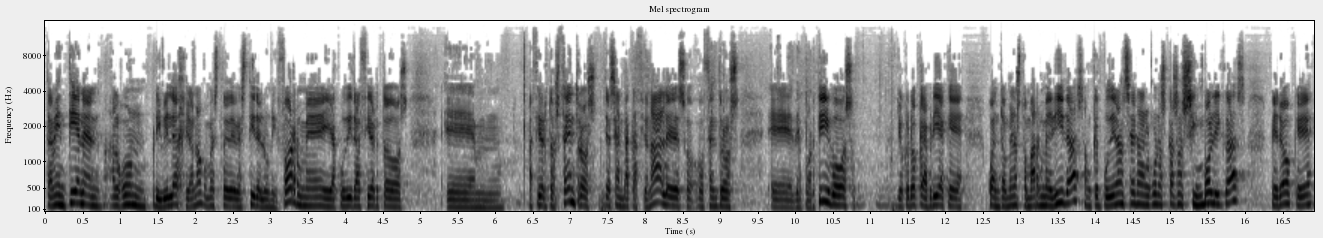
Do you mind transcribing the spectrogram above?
también tienen algún privilegio, ¿no? como este de vestir el uniforme y acudir a ciertos, eh, a ciertos centros, ya sean vacacionales o, o centros eh, deportivos. Yo creo que habría que, cuanto menos, tomar medidas, aunque pudieran ser en algunos casos simbólicas, pero que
